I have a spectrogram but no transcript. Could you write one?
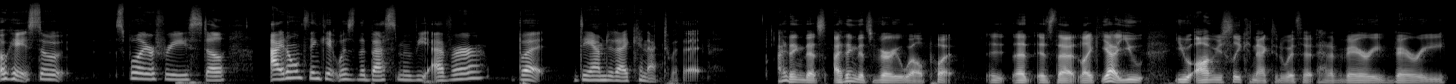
okay, so spoiler free still. I don't think it was the best movie ever, but damn, did I connect with it. I think that's I think that's very well put. Is that like yeah you you obviously connected with it had a very very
